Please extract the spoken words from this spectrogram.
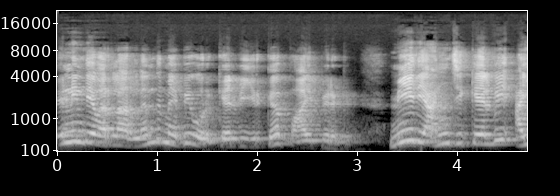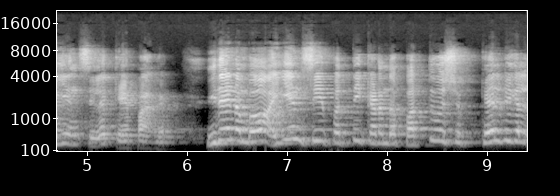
தென்னிந்திய வரலாறுலேருந்து மேபி ஒரு கேள்வி இருக்க வாய்ப்பு இருக்குது மீதி அஞ்சு கேள்வி ஐஎன்சியில் கேட்பாங்க. இதே நம்ம ஐஎன்சி பற்றி கடந்த பத்து வருஷம் கேள்விகள்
